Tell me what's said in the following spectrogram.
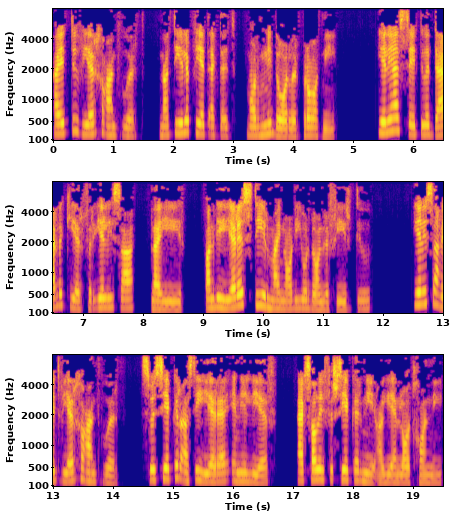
Hij het toe weer geantwoord, natuurlijk weet ik dit, maar moet nie daar praat nie. Elias sê toe het derde keer vir Elisa, bly hier, van die Heere stuur my na die Jordaanrivier toe. Elisa het weer geantwoord, so zeker als die Heere en die leef, ek sal die verseker nie alleen laat gaan nie.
